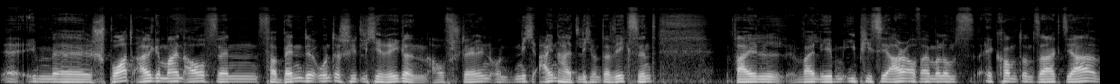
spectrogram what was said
im äh, Sport allgemein auf, wenn Verbände unterschiedliche Regeln aufstellen und nicht einheitlich unterwegs sind, weil, weil eben EPCR auf einmal ums Eck kommt und sagt, ja,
